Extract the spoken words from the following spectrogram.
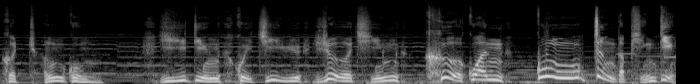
和成功。一定会给予热情、客观、公正的评定。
